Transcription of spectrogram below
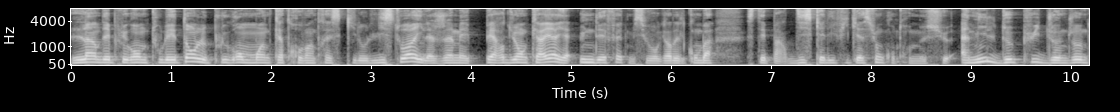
l'un des plus grands de tous les temps, le plus grand moins de 93 kilos de l'histoire. Il a jamais perdu en carrière. Il y a une défaite, mais si vous regardez le combat, c'était par disqualification contre Monsieur Hamil. Depuis John Jones,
